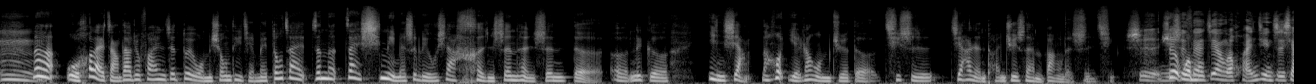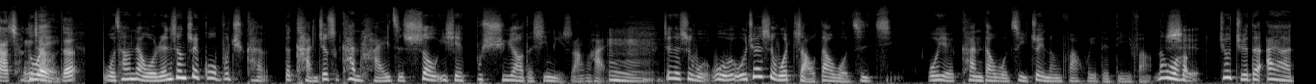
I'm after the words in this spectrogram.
嗯，那我后来长大就发现，这对我们兄弟姐妹都在真的在心里面是留下很深很深的呃那个印象，然后也让我们觉得其实家人团聚是很棒的事情。是，所以我们在这样的环境之下成长的。我常讲，我人生最过不去坎的坎，就是看孩子受一些不需要的心理伤害。嗯，这个是我我我觉得是我找到我自己。我也看到我自己最能发挥的地方，那我就觉得，哎呀，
